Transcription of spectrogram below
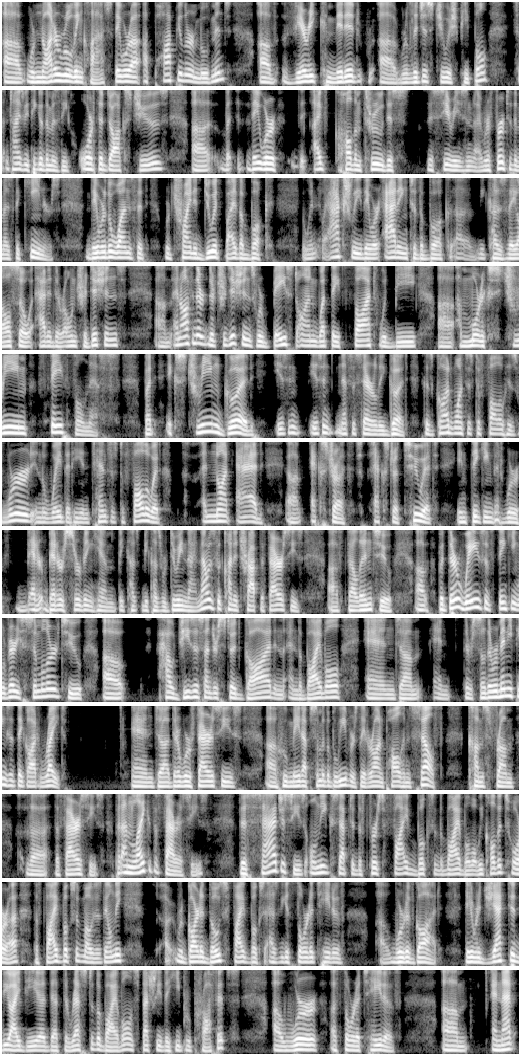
uh, were not a ruling class. They were a, a popular movement of very committed uh, religious Jewish people. Sometimes we think of them as the Orthodox Jews, uh, but they were, I've called them through this this series, and I refer to them as the Keeners. They were the ones that were trying to do it by the book when actually they were adding to the book uh, because they also added their own traditions. Um, and often their, their traditions were based on what they thought would be uh, a more extreme faithfulness. But extreme good isn't isn't necessarily good because God wants us to follow His word in the way that He intends us to follow it, and not add uh, extra extra to it in thinking that we're better better serving him because because we're doing that. And that was the kind of trap the Pharisees uh, fell into. Uh, but their ways of thinking were very similar to uh, how Jesus understood God and, and the Bible, and um, and there so there were many things that they got right. And uh, there were Pharisees uh, who made up some of the believers later on. Paul himself comes from the, the Pharisees. But unlike the Pharisees, the Sadducees only accepted the first five books of the Bible, what we call the Torah, the five books of Moses. They only uh, regarded those five books as the authoritative uh, Word of God. They rejected the idea that the rest of the Bible, especially the Hebrew prophets, uh, were authoritative. Um, and that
